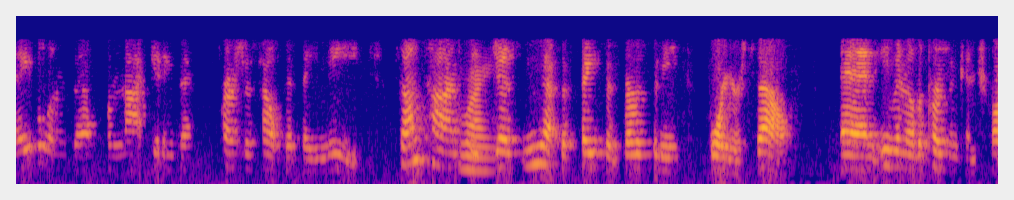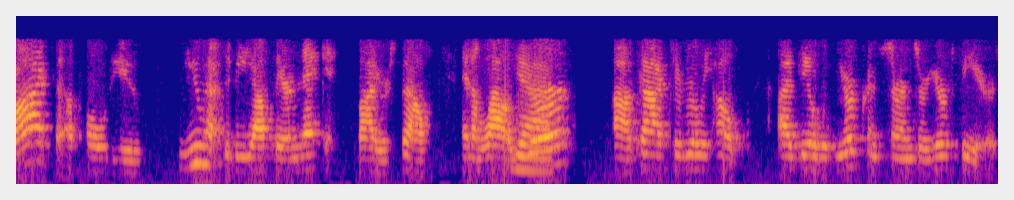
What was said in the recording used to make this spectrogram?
enabling them from not getting the precious help that they need. Sometimes right. it's just you have to face adversity for yourself. And even though the person can try to uphold you you have to be out there naked by yourself and allow yeah. your uh, God to really help uh, deal with your concerns or your fears.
